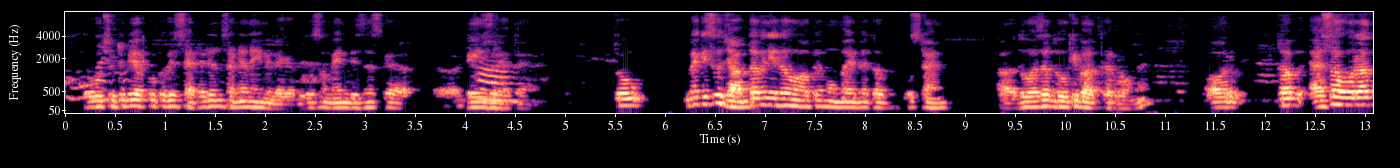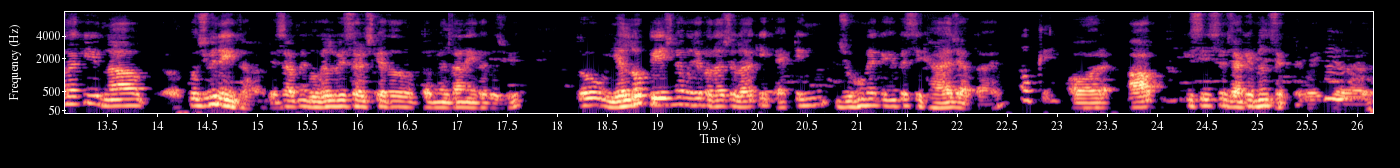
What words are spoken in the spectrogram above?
Oh तो वो छुट्टी भी आपको कभी सैटरडे एंड संडे नहीं मिलेगा बिकॉज़ मेन बिज़नेस का डेज़ रहते हैं। तो मैं किसी को जानता भी नहीं था वहाँ पे मुंबई में तब उस टाइम 2002 की बात कर रहा हूँ मैं। और तब ऐसा हो रहा था कि ना कुछ भी नहीं था। जैसे आपने गूगल भी सर्च किया तो तब मिलता नहीं था कुछ भी। तो येलो पेज में मुझे पता चला कि एक्टिंग जुहू में कहीं पे सिखाया जाता है। ओके और आप किसी से जाके मिल सकते हो। एक, हम्म।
